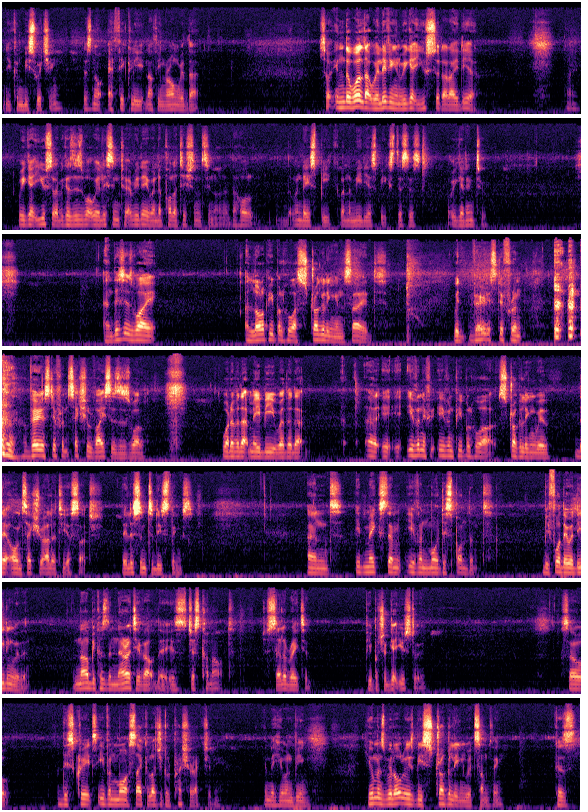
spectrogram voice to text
You can be switching. There's no ethically nothing wrong with that. So in the world that we're living in, we get used to that idea. Right? We get used to that because this is what we're listening to every day when the politicians, you know, the whole, when they speak, when the media speaks, this is what we get into. And this is why a lot of people who are struggling inside with various different various different sexual vices as well. Whatever that may be whether that uh, even if even people who are struggling with their own sexuality as such they listen to these things. And it makes them even more despondent before they were dealing with it. Now because the narrative out there is just come out just celebrate it people should get used to it so this creates even more psychological pressure actually in the human being. Humans will always be struggling with something because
